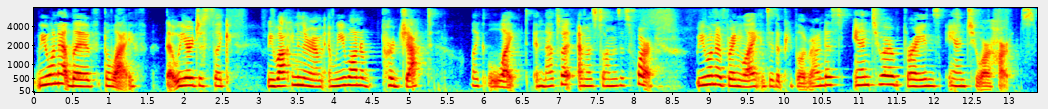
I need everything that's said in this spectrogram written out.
we want to live the life that we are just like we walk into the room and we want to project like light. And that's what Emma's Dilemmas is for. We want to bring light into the people around us and to our brains and to our hearts.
